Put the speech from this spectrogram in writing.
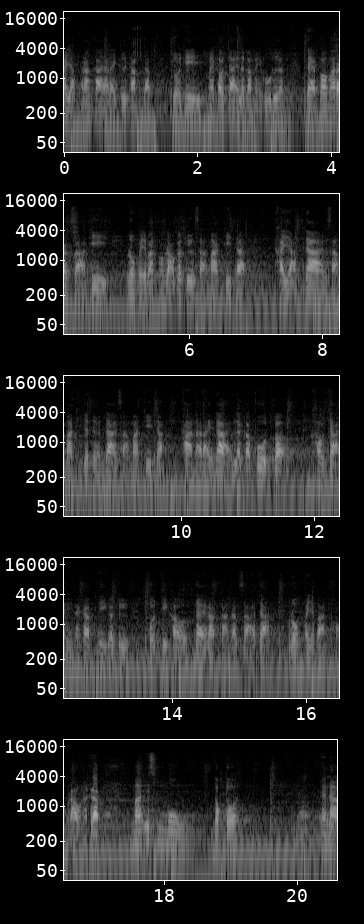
ขยับร่างกายอะไรคือทำแบบโดยที่ไม่เข้าใจแล้วก็ไม่รู้เรื่อง แต่พอมารักษาที่โรงพยาบาลของเราก็คือสามารถที่จะขยับได้ สามารถที่จะเดินได้ สามารถที่จะทานอะไรได้ แล้วก็พูดก็ เข้าใจนะครับ นี่ก็คือคนที่เขาได้รับการรักษาจากโรงพยาบาลของเรานะครับ มาอิสมูดอกต้รแนะนำ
